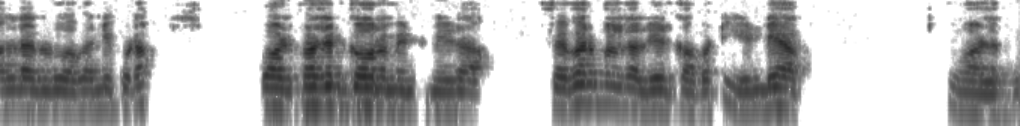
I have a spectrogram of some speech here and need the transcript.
అల్లర్లు అవన్నీ కూడా వాళ్ళు ప్రజెంట్ గవర్నమెంట్ మీద ఫేవరబుల్గా గా లేదు కాబట్టి ఇండియా వాళ్ళకు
